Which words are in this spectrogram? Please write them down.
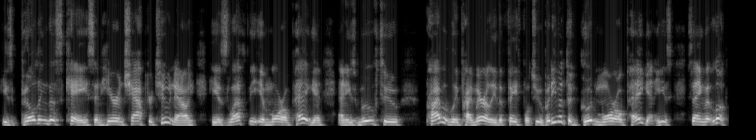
he's building this case, and here in chapter 2 now, he has left the immoral pagan and he's moved to probably primarily the faithful Jew, but even the good moral pagan. He's saying that, look,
